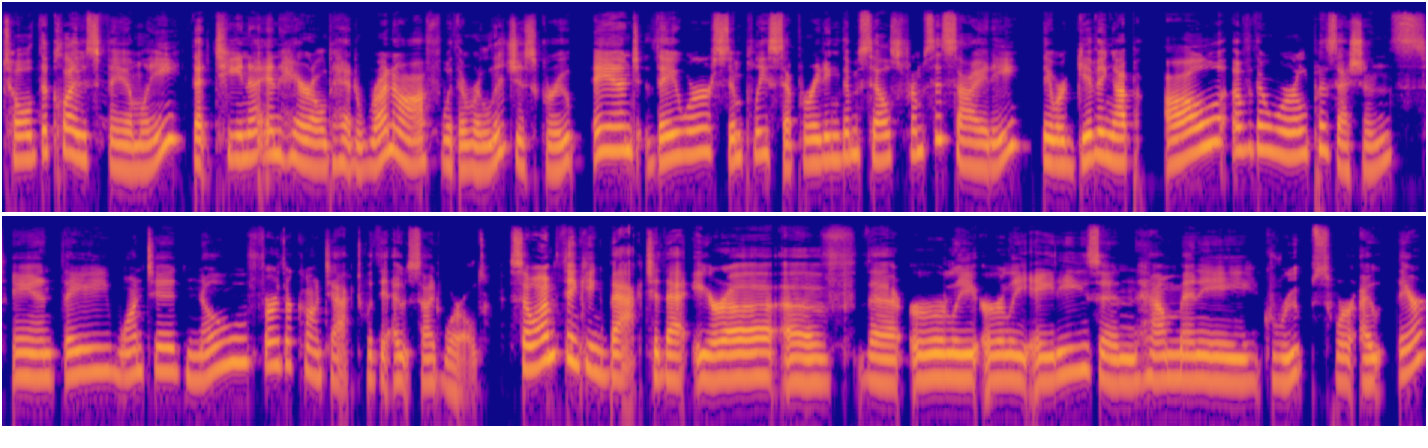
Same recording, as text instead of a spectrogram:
told the Clouse family that Tina and Harold had run off with a religious group and they were simply separating themselves from society. They were giving up all of their world possessions and they wanted no further contact with the outside world. So I'm thinking back to that era of the early, early 80s and how many groups were out there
